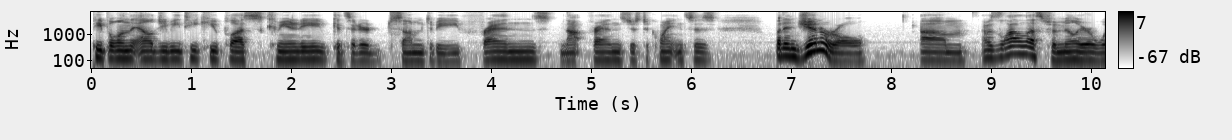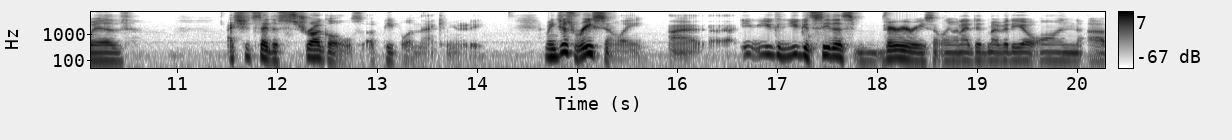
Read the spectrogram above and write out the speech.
people in the LGBTQ plus community, considered some to be friends, not friends, just acquaintances. But in general, um, I was a lot less familiar with, I should say, the struggles of people in that community. I mean, just recently, you, you could you could see this very recently when I did my video on uh,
